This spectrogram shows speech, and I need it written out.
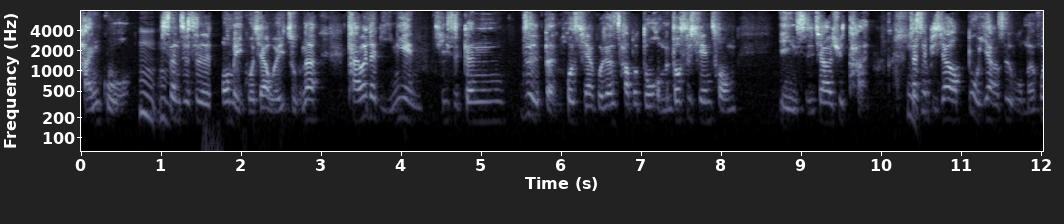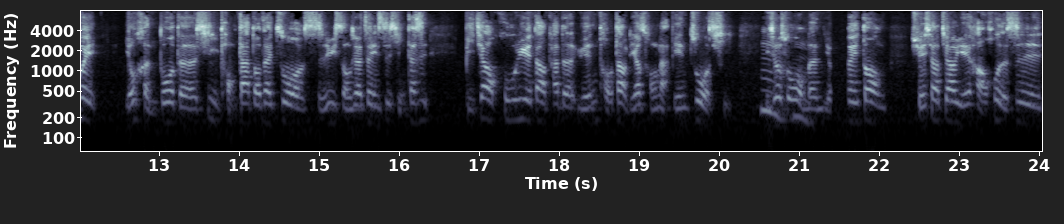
韩国，嗯，甚至是欧美国家为主。那台湾的理念其实跟日本或者其他国家是差不多。我们都是先从饮食教育去谈，但是比较不一样是，我们会有很多的系统，大家都在做食育、食农教育这件事情，但是比较忽略到它的源头到底要从哪边做起。也就是说，我们有推动学校教育也好，或者是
